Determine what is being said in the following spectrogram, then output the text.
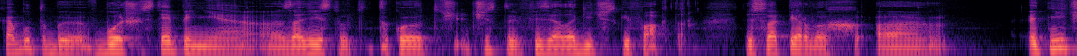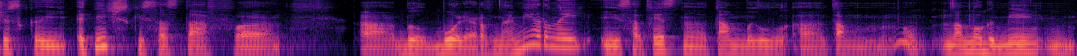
как будто бы в большей степени э, задействуют такой вот чисто физиологический фактор. То есть, во-первых, э, этнический, этнический состав э, э, был более равномерный, и, соответственно, там был э, там, ну, намного мень,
